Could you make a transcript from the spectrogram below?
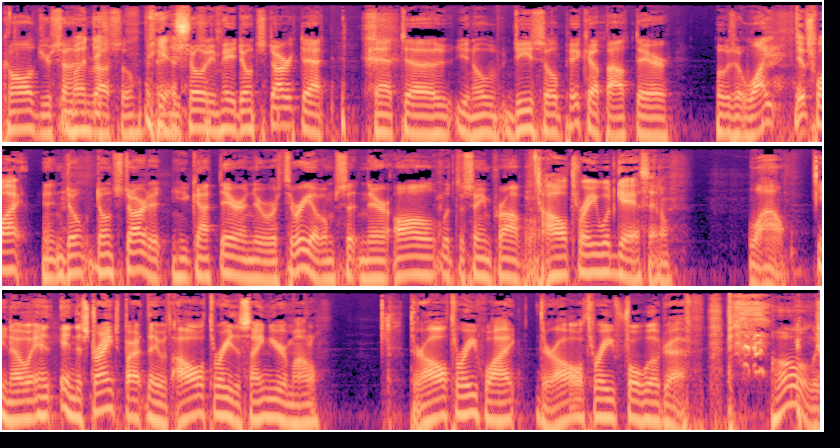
called your son Monday. Russell and you told him, "Hey, don't start that that uh, you know diesel pickup out there." What was it? White. It's white. And don't don't start it. He got there, and there were three of them sitting there, all with the same problem. All three with gas in them. Wow. You know, and, and the strange part, they was all three the same year model. They're all three white. They're all three four wheel drive. Holy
